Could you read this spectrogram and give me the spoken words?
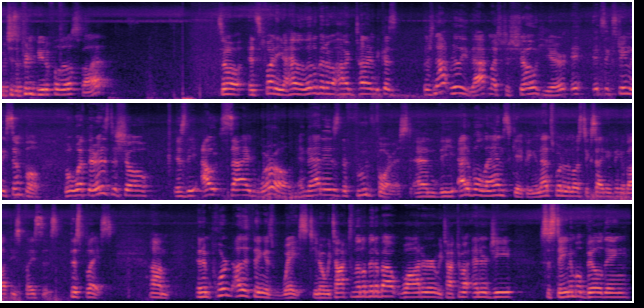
which is a pretty beautiful little spot. So it's funny, I have a little bit of a hard time because there's not really that much to show here. It, it's extremely simple. But what there is to show is the outside world, and that is the food forest and the edible landscaping. And that's one of the most exciting thing about these places, this place. Um, an important other thing is waste. You know, we talked a little bit about water, we talked about energy, sustainable building.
